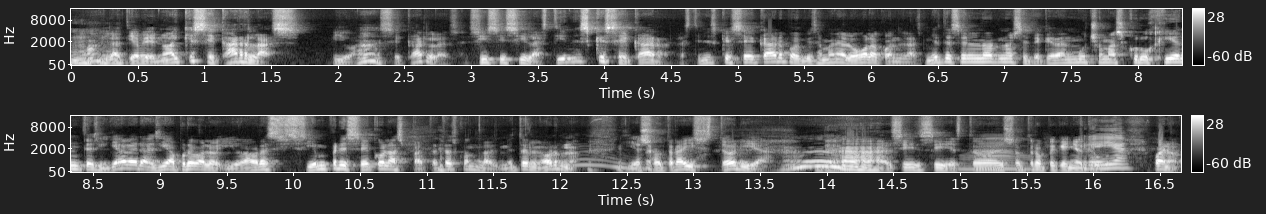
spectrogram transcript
Y la tía me no, hay que secarlas. Y yo, ah, secarlas. Sí, sí, sí, las tienes que secar. Las tienes que secar porque de esa manera luego cuando las metes en el horno se te quedan mucho más crujientes y ya verás, ya pruébalo. Y yo ahora siempre seco las patatas cuando las meto en el horno. Y es otra historia. Ah, sí, sí, esto es otro pequeño truco. Bueno,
